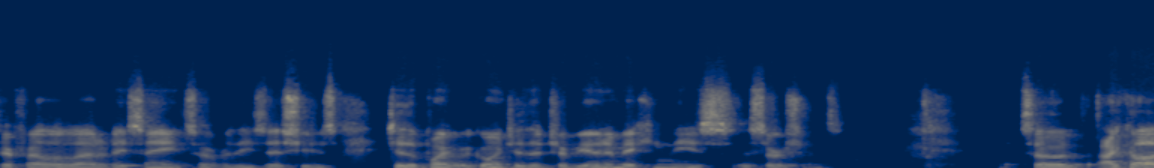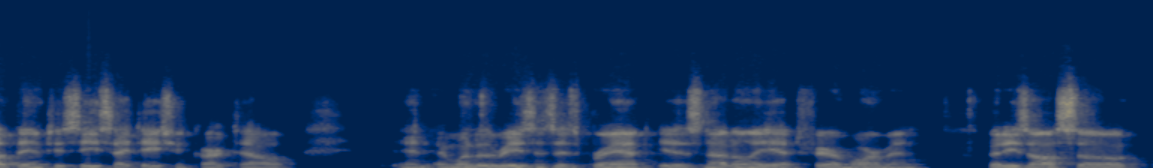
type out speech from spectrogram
their fellow Latter-day Saints, over these issues to the point we're going to the Tribune and making these assertions. So I call it the M2C citation cartel. And, and one of the reasons is Brant is not only at Fair Mormon, but he's also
